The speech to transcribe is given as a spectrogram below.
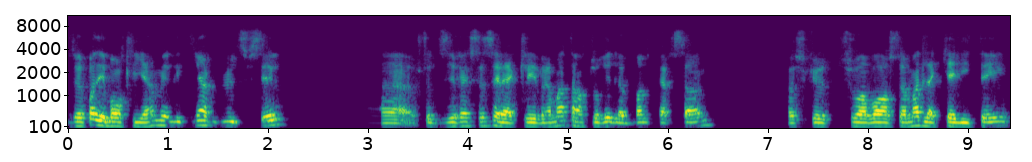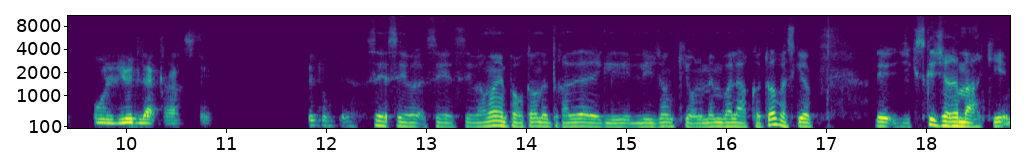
vous n'avez pas des bons clients, mais des clients un peu plus difficiles. je te dirais ça, c'est la clé. Vraiment t'entourer de bonnes personnes parce que tu vas avoir seulement de la qualité au lieu de la quantité. C'est tout. C'est vraiment important de travailler avec les, les, gens qui ont la même valeur que toi parce que ce que j'ai remarqué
